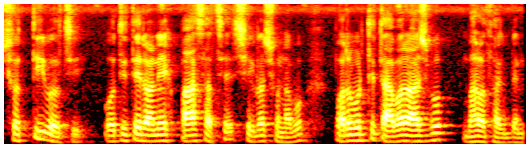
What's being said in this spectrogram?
সত্যিই বলছি, অতীতের অনেক পাস আছে, সেগুলো শোনাবো। পরবর্তীতে আবার আসব। ভালো থাকবেন।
